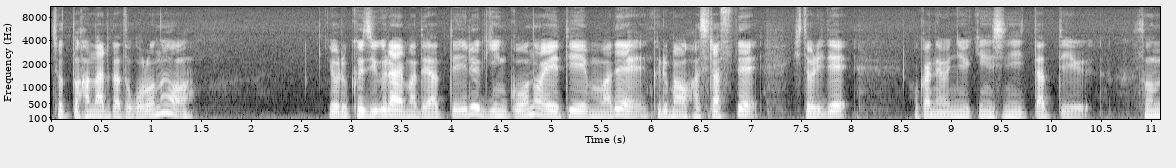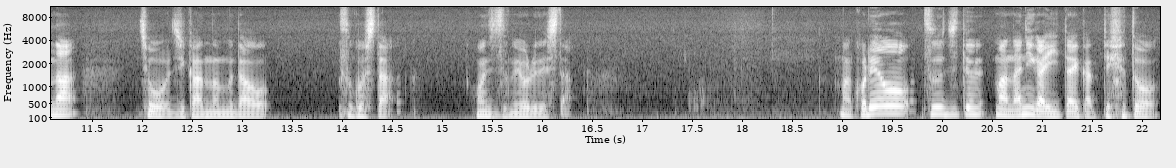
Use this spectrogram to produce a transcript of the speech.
ちょっと離れたところの夜9時ぐらいまでやっている銀行の ATM まで車を走らせて一人でお金を入金しに行ったっていうそんな超時間の無駄を過ごした本日の夜でした。まあこれを通じて、まあ、何が言いたいかっていうと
